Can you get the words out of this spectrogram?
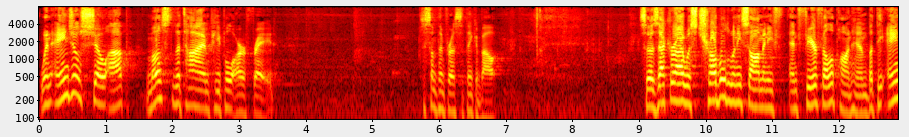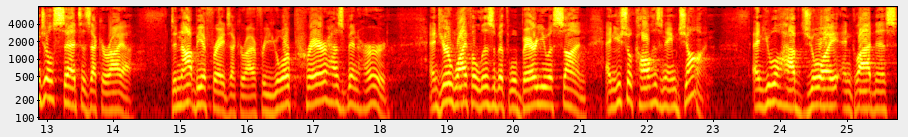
when angels show up, most of the time people are afraid. Just something for us to think about. So Zechariah was troubled when he saw him, and, he, and fear fell upon him. But the angel said to Zechariah, Do not be afraid, Zechariah, for your prayer has been heard. And your wife Elizabeth will bear you a son, and you shall call his name John. And you will have joy and gladness,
